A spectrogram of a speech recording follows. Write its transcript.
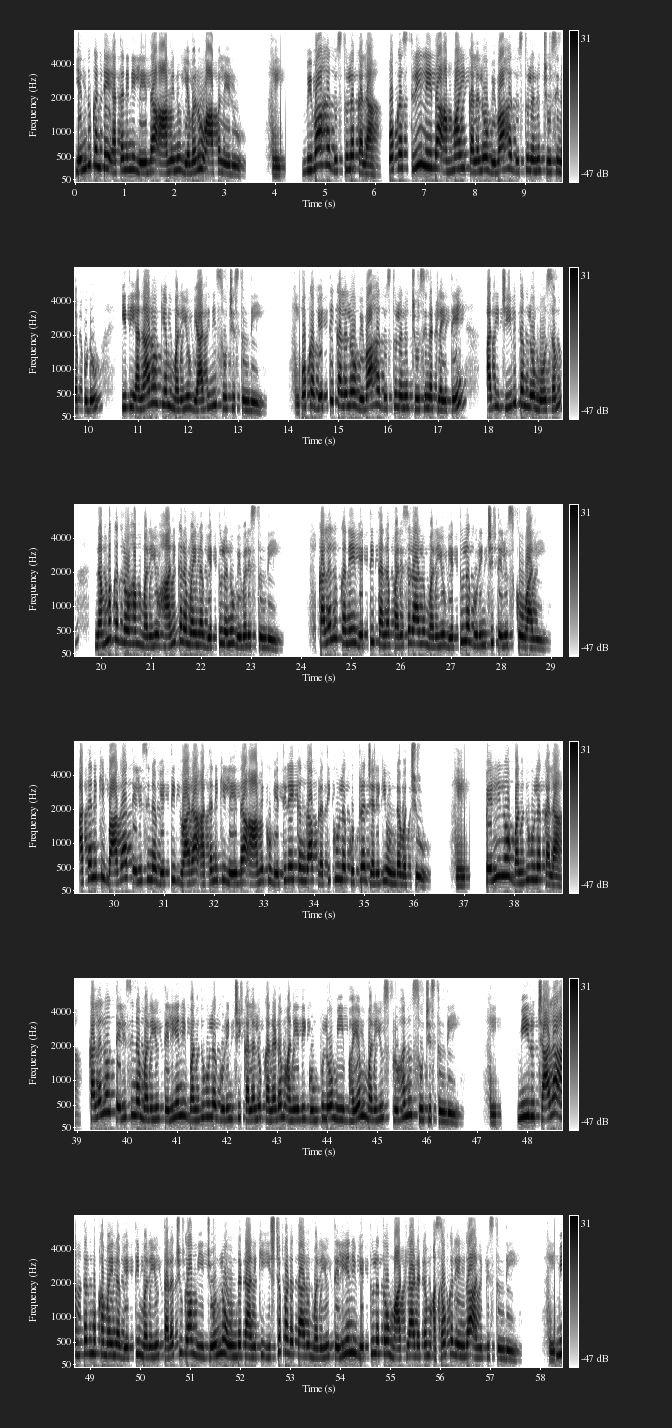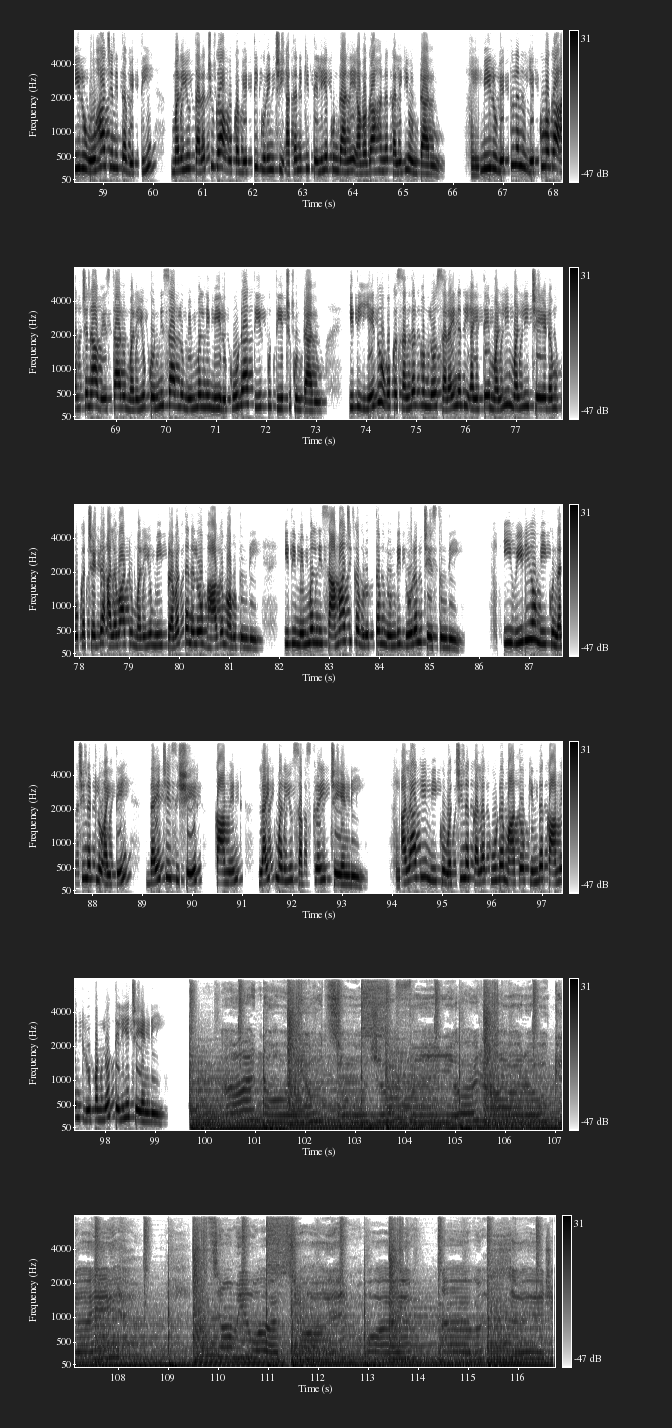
ఎందుకంటే అతనిని లేదా ఆమెను ఎవరూ ఆపలేరు. వివాహ దుస్తుల కళ. ఒక స్త్రీ లేదా అమ్మాయి కలలో వివాహ దుస్తులను చూసినప్పుడు ఇది అనారోగ్యం మరియు వ్యాధిని సూచిస్తుంది. ఒక వ్యక్తి కలలో వివాహ దుస్తులను చూసినట్లయితే అది జీవితంలో మోసం నమ్మకద్రోహం మరియు హానికరమైన వ్యక్తులను వివరిస్తుంది. కలలు కనే వ్యక్తి తన పరిసరాలు మరియు వ్యక్తుల గురించి తెలుసుకోవాలి. అతనికి బాగా తెలిసిన వ్యక్తి ద్వారా అతనికి లేదా ఆమెకు వ్యతిరేకంగా ప్రతికూల కుట్ర జరిగి ఉండవచ్చు. పెళ్ళిలో బంధువుల కల. కలలో తెలిసిన మరియు తెలియని బంధువుల గురించి కలలు కనడం అనేది గుంపులో మీ భయం మరియు స్పృహను సూచిస్తుంది. మీరు చాలా అంతర్ముఖమైన వ్యక్తి మరియు తరచుగా మీ జోన్లో ఉండటానికి ఇష్టపడతారు మరియు తెలియని వ్యక్తులతో మాట్లాడటం అసౌకర్యంగా అనిపిస్తుంది. మీరు ఊహాజనిత వ్యక్తి మరియు తరచుగా ఒక వ్యక్తి గురించి అతనికి తెలియకుండానే అవగాహన కలిగి ఉంటారు. మీరు వ్యక్తులను ఎక్కువగా అంచనా వేస్తారు మరియు కొన్నిసార్లు మిమ్మల్ని మీరు కూడా తీర్పు తీర్చుకుంటారు. ఇది ఏదో ఒక సందర్భంలో సరైనది అయితే మళ్ళీ మళ్ళీ చేయడం ఒక చెడ్డ అలవాటు మరియు మీ ప్రవర్తనలో భాగం అవుతుంది. ఇది మిమ్మల్ని సామాజిక వృత్తం నుండి దూరం చేస్తుంది. ఈ వీడియో మీకు నచ్చినట్లు అయితే దయచేసి షేర్ కామెంట్ లైక్ మరియు సబ్స్క్రైబ్ చేయండి. అలాగే మీకు వచ్చిన కళ కూడా మాతో కింద కామెంట్ రూపంలో తెలియచేయండి. Ah.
